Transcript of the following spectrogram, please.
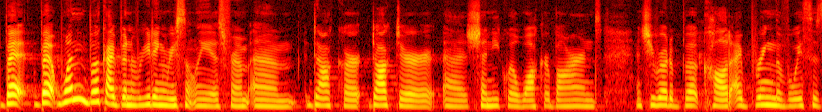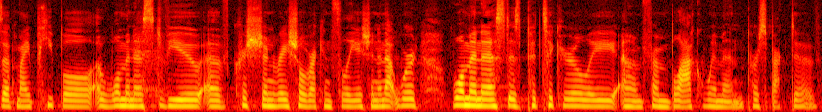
but, but one book I've been reading recently is from um, Dr. Dr. Uh, Chanequa Walker Barnes, and she wrote a book called I Bring the Voices of My People, a womanist view of Christian racial reconciliation. And that word womanist is particularly um, from black women perspective.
